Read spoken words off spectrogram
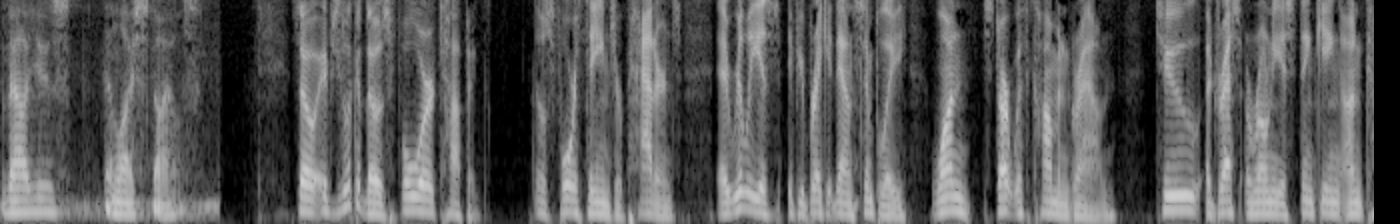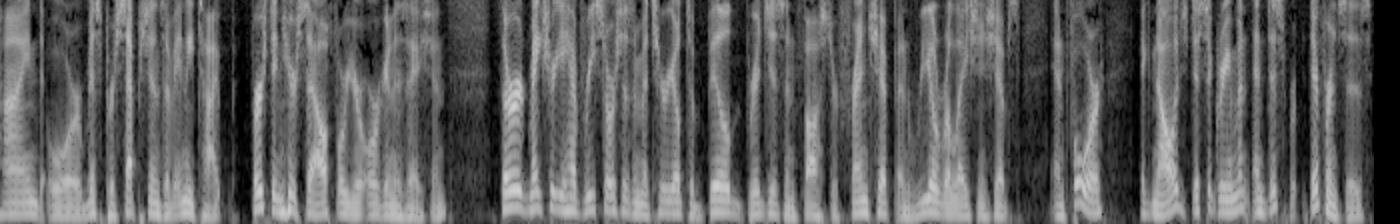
values, and lifestyles. So, if you look at those four topics, those four themes or patterns, it really is, if you break it down simply, one, start with common ground. Two, address erroneous thinking, unkind, or misperceptions of any type, first in yourself or your organization. Third, make sure you have resources and material to build bridges and foster friendship and real relationships. And four, acknowledge disagreement and dis- differences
